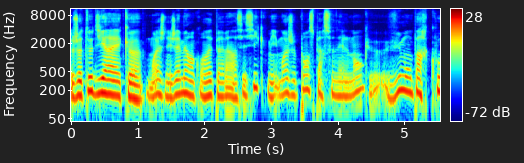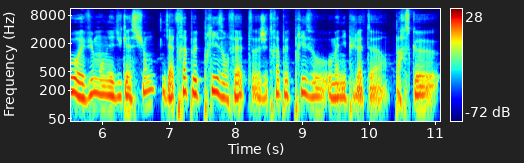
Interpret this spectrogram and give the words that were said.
je te dirais que moi je n'ai jamais rencontré de pervers narcissique, mais moi je pense personnellement que vu mon parcours et vu mon éducation, il y a très peu de prise en fait, j'ai très peu de prise aux manipulateurs, parce que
